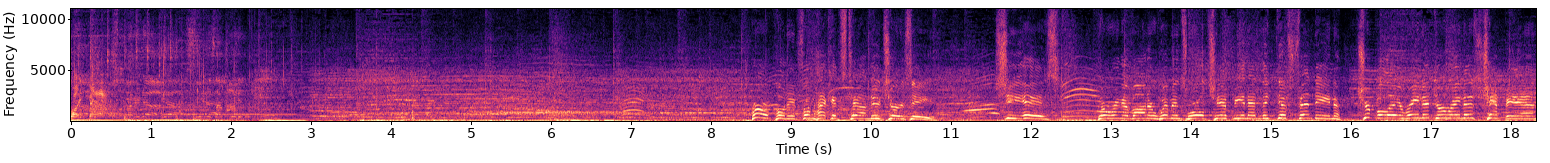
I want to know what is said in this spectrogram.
right now? Her opponent from Hackettstown, New Jersey. She is the Ring of Honor Women's World Champion and the defending AAA Reina de Reinas Champion.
